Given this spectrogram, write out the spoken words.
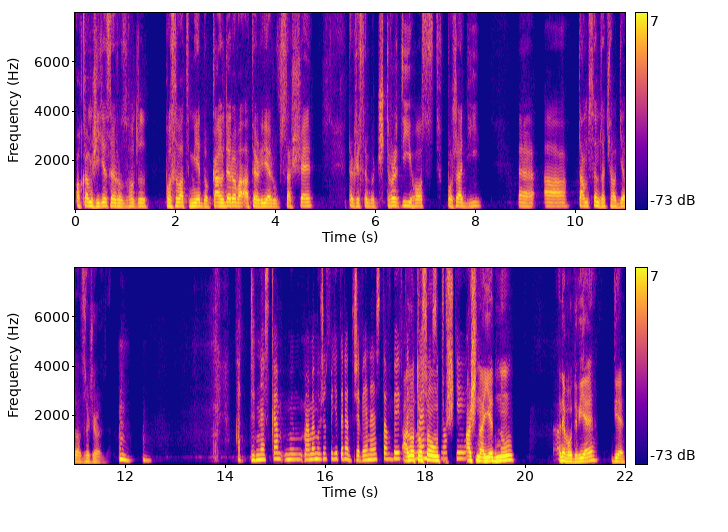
okamžitě se rozhodl pozvat mě do Calderova ateliéru v Saše, takže jsem byl čtvrtý host v pořadí eh, a tam jsem začal dělat ze železa. Mm, mm. A dneska máme možnost vidět teda dřevěné stavby v té Ano, to jsou místnosti. až na jednu nebo dvě, dvě.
